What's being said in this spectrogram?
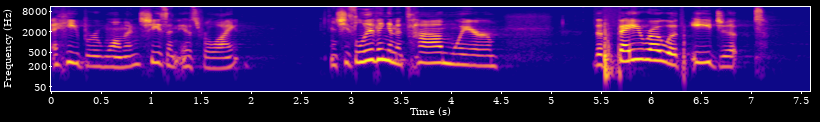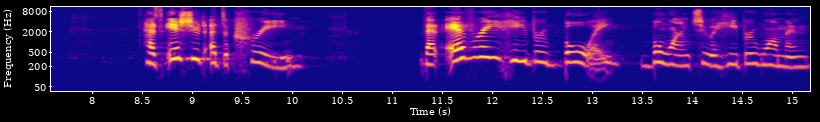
a Hebrew woman, she's an Israelite. And she's living in a time where the Pharaoh of Egypt has issued a decree that every Hebrew boy born to a Hebrew woman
